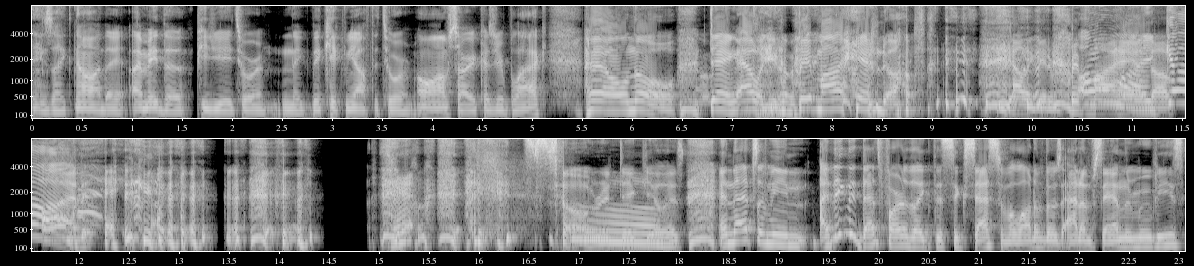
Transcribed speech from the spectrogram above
he's like, no, they, I made the PGA tour and they, they kicked me off the tour. Oh, I'm sorry, cause you're black. Hell no, dang alligator bit my hand off. Alligator bit oh my hand off. Oh God. Oh my God. it's so ridiculous, and that's, I mean, I think that that's part of like the success of a lot of those Adam Sandler movies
